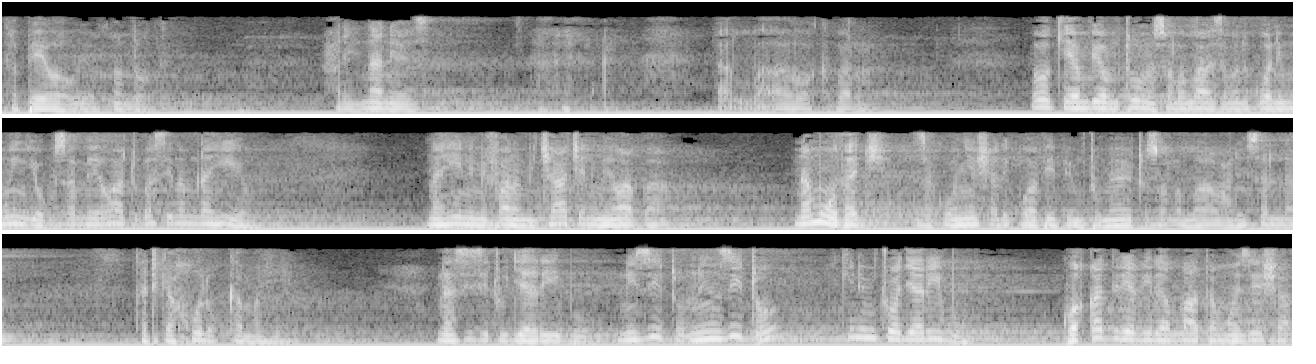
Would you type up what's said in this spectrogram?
kapewa huyo kaondoka. Hali nani weza Allahu akbar. Ukiambiwa mtume sallallahu alaihi wasallam alikuwa ni mwingi wa kusamehe watu basi namna hiyo. Na hii ni mifano michache nimewapa. Namudhaj za kuonyesha alikuwa vipi mtume wetu sallallahu alaihi wasallam katika khuluq kama hii. Na sisi tujaribu. Ni ni nzito lakini mtu ajaribu. Kwa kadri ya vile Allah atamwezesha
